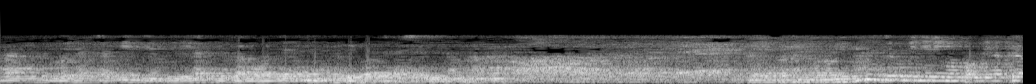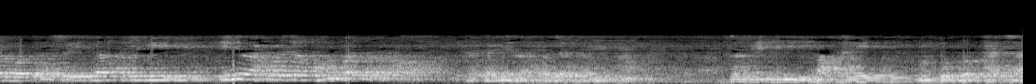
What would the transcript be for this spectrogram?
Orang itu melihat cermin yang dilihat bukan wajahnya tapi wajah bertanya bagaimana cermin ini memperlihatkan wajah Sayyidina ini inilah wajah Muhammad kata inilah wajah Nabi Muhammad cermin ini dipakai untuk berkaca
